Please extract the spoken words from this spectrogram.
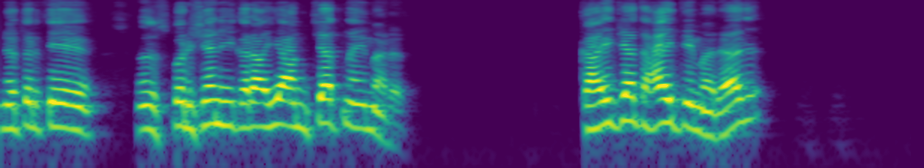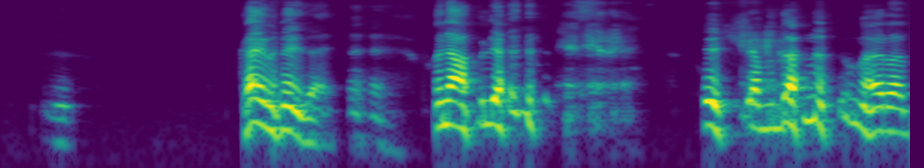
नाहीतर ते स्पर्शाने करा हे आमच्यात नाही महाराज. काहीच्यात आहे ते महाराज. काय म्हणायचं आहे? पण आपल्या शब्दानं महाराज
